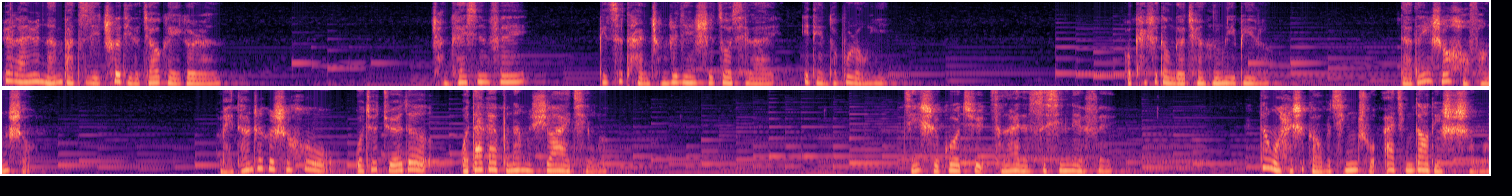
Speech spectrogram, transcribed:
越来越难把自己彻底的交给一个人。敞开心扉，彼此坦诚这件事做起来一点都不容易。我开始懂得权衡利弊了，打得一手好防守。每当这个时候，我就觉得我大概不那么需要爱情了。即使过去曾爱得撕心裂肺，但我还是搞不清楚爱情到底是什么。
